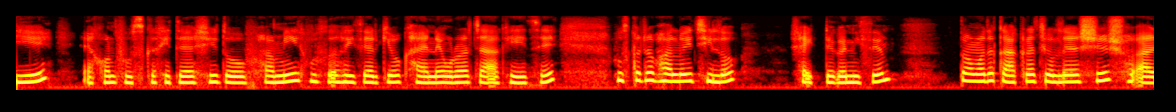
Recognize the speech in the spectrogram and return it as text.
দিয়ে এখন ফুচকা খেতে আসি। তো আমি ফুচকা খেয়েছি আর কেউ খায় না ওরা চা খেয়েছে। ফুচকাটা ভালোই ছিল, ষাট টাকা নিছে। তো আমাদের কাঁকড়া চলে আসে আর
